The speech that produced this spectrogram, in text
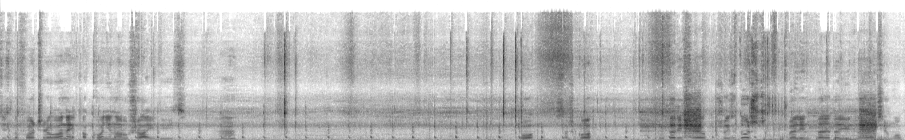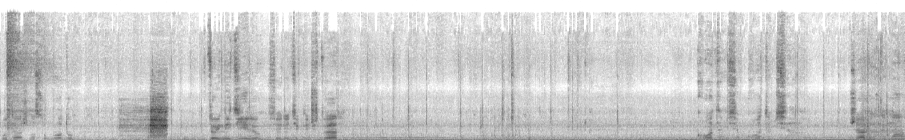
Світлофор червоний, а коні нарушають, дивіться. Ага. О, Сашко тут рішив щось дощ, блін, передають на вечір, мав бути аж на суботу. То й неділю, сьогодні тільки четвер. Котимся, котимся. Черги нема.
